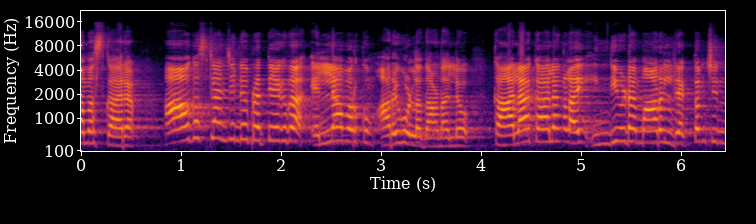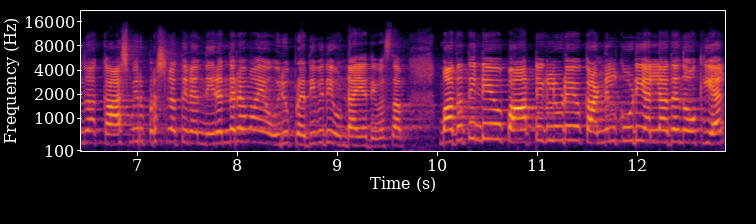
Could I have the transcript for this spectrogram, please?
നമസ്കാരം. ആഗസ്റ്റ് അഞ്ചിന്റെ പ്രത്യേകത എല്ലാവർക്കും അറിവുള്ളതാണല്ലോ. കാലാകാലങ്ങളായി ഇന്ത്യയുടെ മാറിൽ രക്തം ചിന്തുന്ന കാശ്മീർ പ്രശ്നത്തിന് നിരന്തരമായ ഒരു പ്രതിവിധി ഉണ്ടായ ദിവസം. മതത്തിന്റെയോ പാർട്ടികളുടെയോ കണ്ണിൽ കൂടി അല്ലാതെ നോക്കിയാൽ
